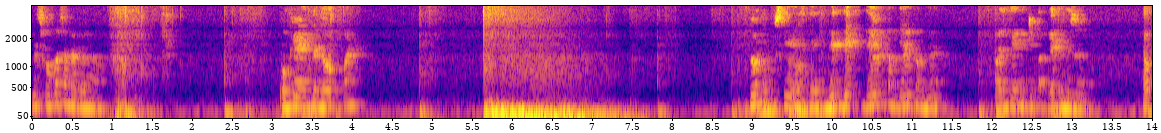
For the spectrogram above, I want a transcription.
Just focus on the door now. Okay, the door open. Don't see, stay. They, they, they will come, they will come, will. First, they need to get in the zone. Oh,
